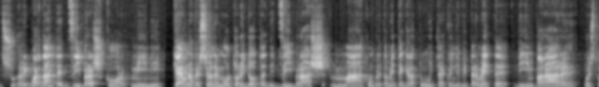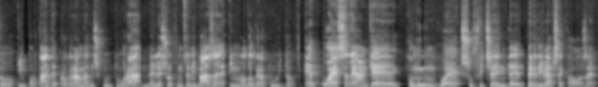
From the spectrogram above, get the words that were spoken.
su, riguardante ZBrush Core Mini, che è una versione molto ridotta di ZBrush ma completamente gratuita quindi vi permette di imparare questo importante programma di scultura nelle sue funzioni base in modo gratuito e può essere anche comunque sufficiente per diverse cose.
